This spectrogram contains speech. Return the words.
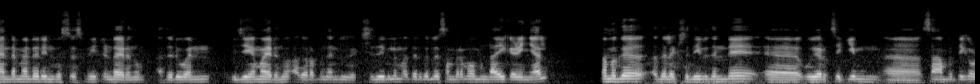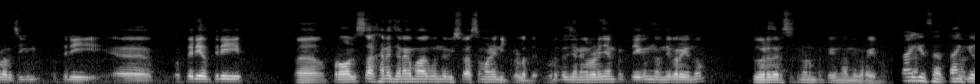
ആൻഡമാന്റെ ഒരു ഇൻവെസ്റ്റേഴ്സ് മീറ്റ് ഉണ്ടായിരുന്നു. അതൊരു വൻ വിജയമായിരുന്നു. അതോടൊപ്പം തന്നെ ലക്ഷദ്വീപിലും അത്തരത്തിലൊരു സംരംഭം ഉണ്ടായി കഴിഞ്ഞാൽ നമുക്ക് അത് ലക്ഷദ്വീപിന്റെ ഉയർച്ചയ്ക്കും സാമ്പത്തിക വളർച്ചയ്ക്കും ഒത്തിരി ഒത്തിരി ഒത്തിരി പ്രോത്സാഹനജനകമാകുമെന്ന വിശ്വാസമാണ് എനിക്കുള്ളത്. ഇവിടുത്തെ ജനങ്ങളോട് ഞാൻ പ്രത്യേകം നന്ദി പറയുന്നു. ദൂരദർശനത്തിനോട് പ്രത്യേകം നന്ദി പറയുന്നു. Thank you sir thank you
